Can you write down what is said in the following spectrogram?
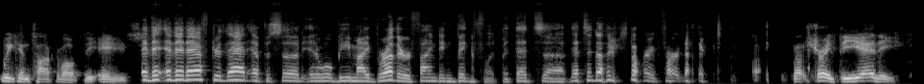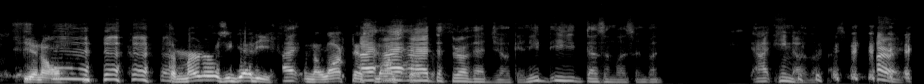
we can talk about the A's. And then, and then after that episode, it will be my brother finding Bigfoot, but that's uh that's another story for another time. That's right, the Yeti. You know, the murder is a Yeti I- and the Loch Ness I, I, I had to throw that joke in. He he doesn't listen, but I, he knows I'm messing. All right.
